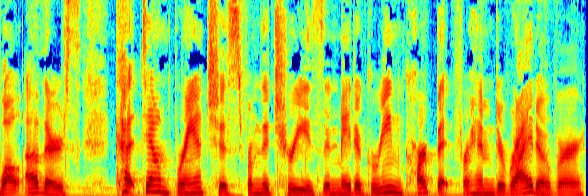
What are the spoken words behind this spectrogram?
while others cut down branches from the trees and made a green carpet for him to ride over.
